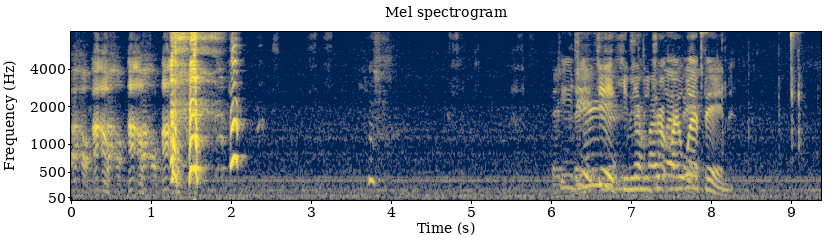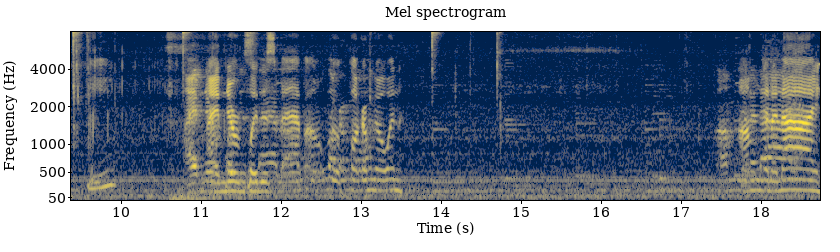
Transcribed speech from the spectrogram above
Uh-oh. Uh-oh, uh-oh, uh-oh. uh-oh. Dude, they- Dick, you made me drop my weapon. E? I've never, I've never played this map. I don't know where the fuck I'm going. I'm I'm gonna die.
